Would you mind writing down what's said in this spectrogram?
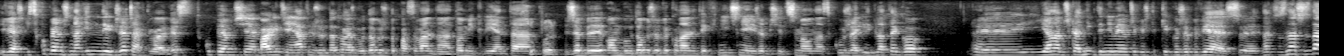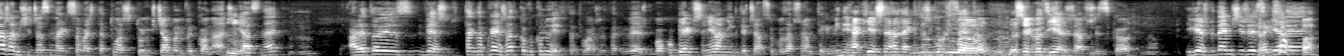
I wiesz, i skupiam się na innych rzeczach trochę, wiesz, skupiam się bardziej na tym, żeby tatuaż był dobrze dopasowany do anatomii klienta, Super. żeby on był dobrze wykonany technicznie i żeby się trzymał na skórze i dlatego yy, ja na przykład nigdy nie miałem czegoś takiego, żeby wiesz, yy, znaczy, znaczy zdarza mi się czasem narysować tatuaż, który chciałbym wykonać, Mhm. jasne, Mhm. ale to jest, wiesz, tak naprawdę rzadko wykonuję te tatuaże, tak, wiesz, bo po pierwsze nie mam nigdy czasu, bo zawsze mam terminy jakieś, nawet jak ktoś go chce, to No. się go zjeżdża wszystko. No. I wiesz, wydaje mi się, że jest wiele,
